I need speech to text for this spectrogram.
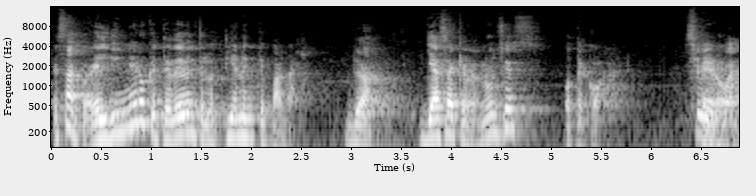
Exacto, el dinero que te deben te lo tienen que pagar. Ya. Ya sea que renuncies o te corran. Sí, pero bueno.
